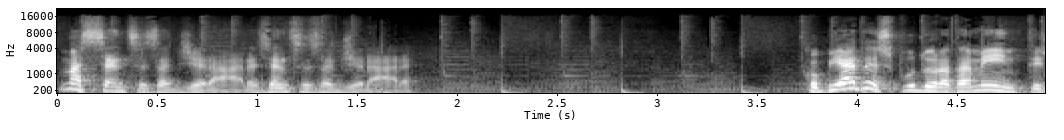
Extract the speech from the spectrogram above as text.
ma senza esagerare, senza esagerare. Copiate spudoratamente,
